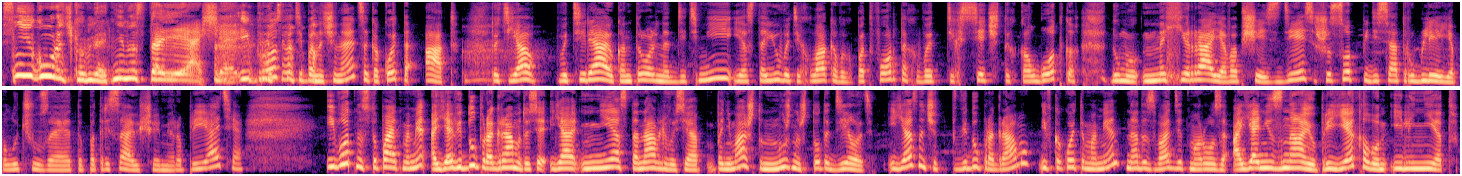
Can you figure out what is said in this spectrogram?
Снегурочка, блядь, не настоящая! И просто, типа, начинается какой-то ад. То есть я потеряю контроль над детьми, я стою в этих лаковых подфортах, в этих сетчатых колготках, думаю, нахера я вообще здесь? 650 рублей я получу за это потрясающее мероприятие. И вот наступает момент, а я веду программу, то есть я не останавливаюсь, я понимаю, что нужно что-то делать. И я, значит, веду программу, и в какой-то момент надо звать Дед Мороза, а я не знаю, приехал он или нет.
